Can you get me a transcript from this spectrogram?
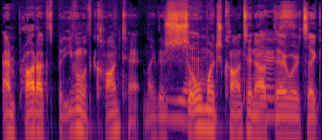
and products, but even with content. Like there's so much content out there where it's like,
